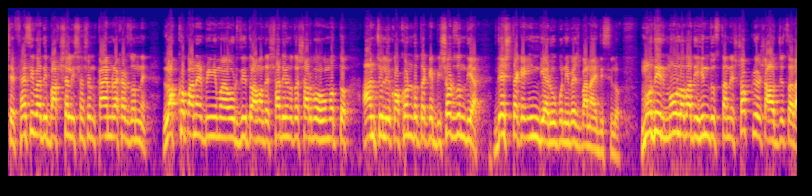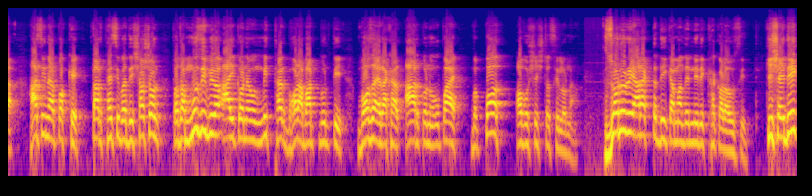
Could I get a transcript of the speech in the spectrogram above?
সে ফ্যাসিবাদী বাকশালী শাসন কায়েম রাখার জন্য লক্ষ পানের বিনিময়ে অর্জিত আমাদের স্বাধীনতা, সার্বভৌমত্ব, আঞ্চলিক অখণ্ডতাকে বিসর্জন দিয়া দেশটাকে ইন্ডিয়ার উপনিবেশ বানায় দিছিল। মোদির মৌলবাদী হিন্দুস্তানের সক্রিয় সাহায্য ছাড়া হাসিনার পক্ষে তার ফ্যাসিবাদী শাসন তথা মুজিবীয় আইকন এবং মিথ্যার ভরা ভাটমূর্তি বজায় রাখার আর কোনো উপায় বা পথ অবশিষ্ট ছিল না। জরুরি আর একটা দিক আমাদের নিরীক্ষা করা উচিত। কি সেই দিক?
